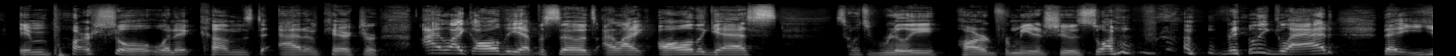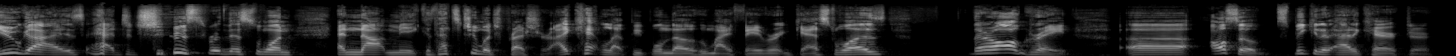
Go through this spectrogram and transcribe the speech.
impartial when it comes to out of character. I like all the episodes, I like all the guests. So it's really hard for me to choose. So I'm I'm really glad that you guys had to choose for this one and not me because that's too much pressure. I can't let people know who my favorite guest was. They're all great. Uh, also, speaking of out of character,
